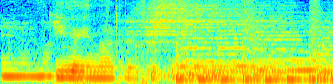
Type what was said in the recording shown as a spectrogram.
İyi yayınlar. İyi yayınlar dileriz. Görüşmek üzere.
